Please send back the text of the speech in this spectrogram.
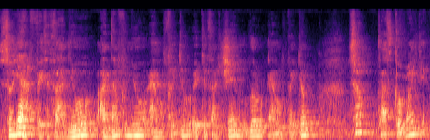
So yeah, this is a new, another new elevator. It is a Schindler elevator. So let's go ride it.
